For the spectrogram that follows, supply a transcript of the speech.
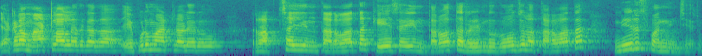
ఎక్కడ మాట్లాడలేదు కదా? ఎప్పుడు మాట్లాడారు? రచ్చ అయిన తర్వాత కేసు అయిన తర్వాత రెండు రోజుల తర్వాత మీరు స్పందించారు.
